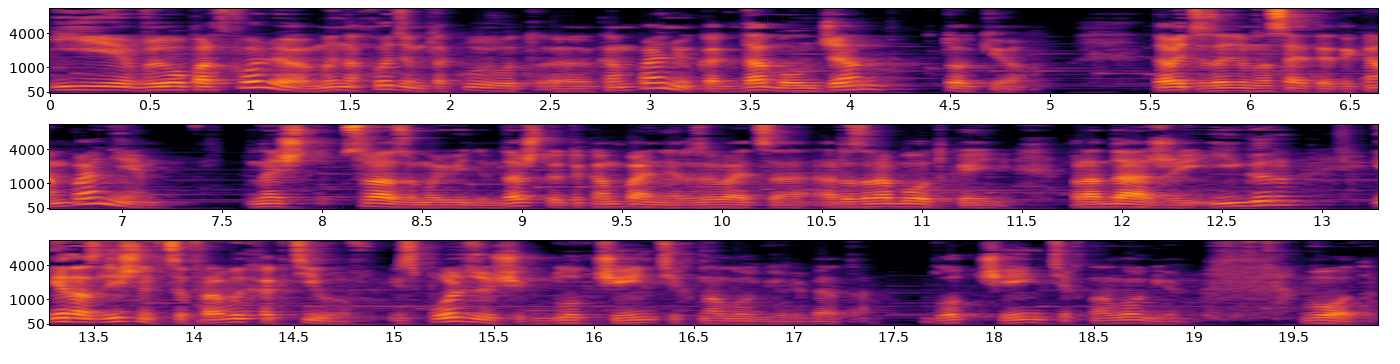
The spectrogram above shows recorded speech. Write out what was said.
И в его портфолио мы находим такую вот э, компанию, как Double Jump Tokyo. Давайте зайдем на сайт этой компании. Значит, сразу мы видим, да, что эта компания развивается разработкой, продажей игр и различных цифровых активов, использующих блокчейн-технологию, ребята. Блокчейн-технологию. Вот.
